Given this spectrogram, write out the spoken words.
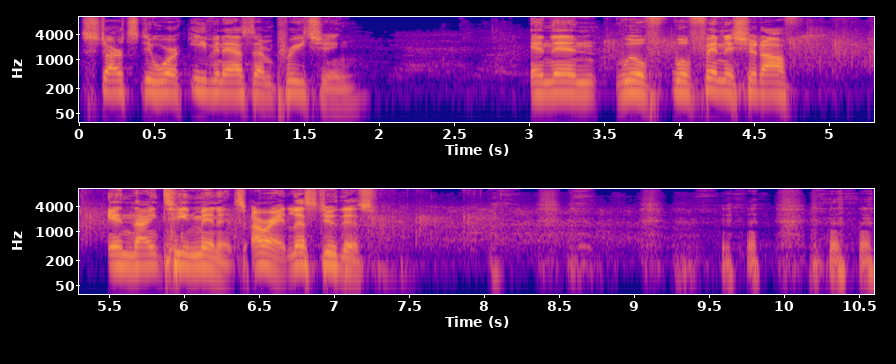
starts to work even as I'm preaching. And then we'll, we'll finish it off in 19 minutes. All right, let's do this.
